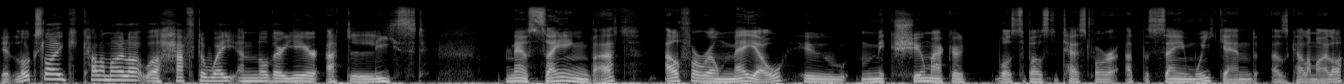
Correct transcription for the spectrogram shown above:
It looks like Callum will have to wait another year at least. Now, saying that, Alfa Romeo, who Mick Schumacher was supposed to test for at the same weekend as Callum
